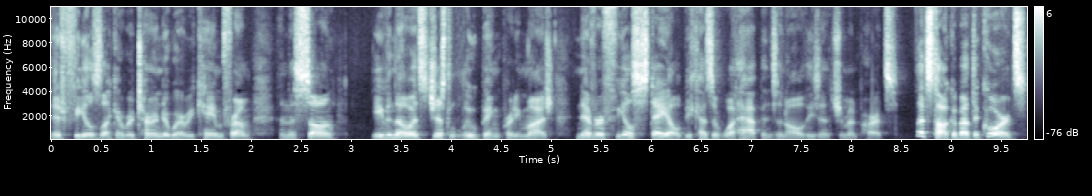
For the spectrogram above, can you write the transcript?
It feels like a return to where we came from, and the song, even though it's just looping pretty much, never feels stale because of what happens in all these instrument parts. Let's talk about the chords.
